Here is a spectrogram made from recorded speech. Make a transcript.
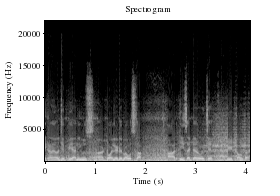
এখানে হচ্ছে পে অ্যান্ড ইউজ টয়লেটের ব্যবস্থা। আর এই সাইডটা রয়েছে টিকিট কাউন্টার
